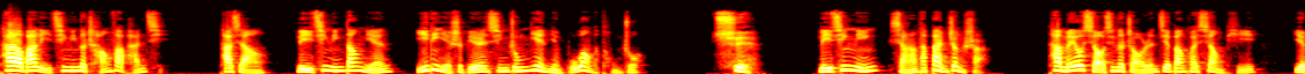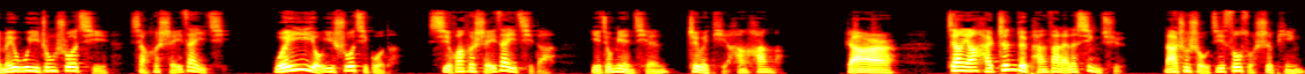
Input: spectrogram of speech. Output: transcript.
他要把李青明的长发盘起。他想，李青明当年一定也是别人心中念念不忘的同桌。去，李青明想让他办正事儿。他没有小心的找人借半块橡皮，也没无意中说起想和谁在一起。唯一有意说起过的。喜欢和谁在一起的，也就面前这位铁憨憨了。然而，江阳还真对盘发来了兴趣，拿出手机搜索视频，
